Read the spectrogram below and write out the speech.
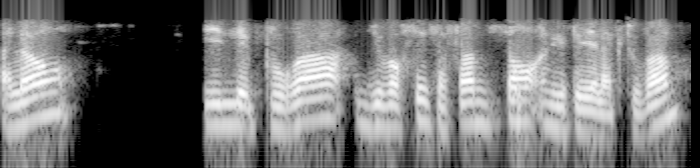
alors il pourra divorcer sa femme sans lui payer la ktuva,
